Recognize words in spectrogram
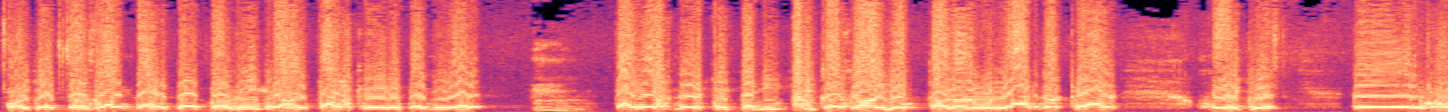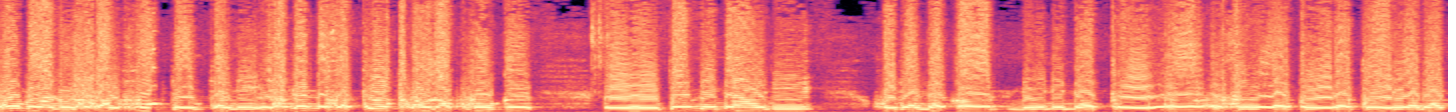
hogy ebben az emberben, ebben a végrehajtás körében, mivel teljes mértékben nincs igaza, jogtalanul járnak el, hogy humánusan fog dönteni, és nem ez a két hónap fog dominálni, hogy ennek a néninek az életére törjenek.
